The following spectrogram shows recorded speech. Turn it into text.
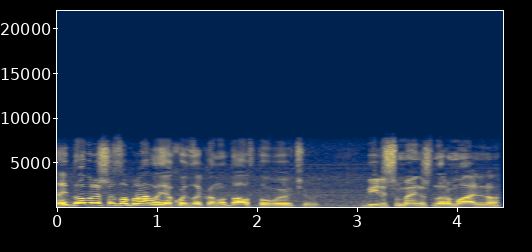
Та й добре, що забрали, я хоч законодавство вивчив. Більш-менш нормально.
